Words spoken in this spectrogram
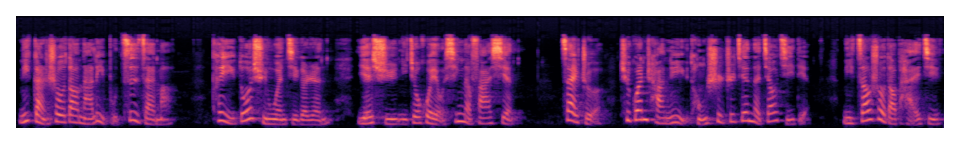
你感受到哪里不自在吗？可以多询问几个人，也许你就会有新的发现。再者，去观察你与同事之间的交集点。你遭受到排挤，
